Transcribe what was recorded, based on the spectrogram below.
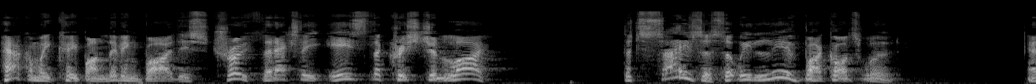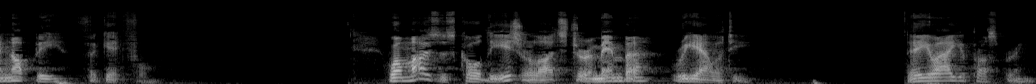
How can we keep on living by this truth that actually is the Christian life? That saves us, that we live by God's word and not be forgetful. Well, Moses called the Israelites to remember reality. There you are, you're prospering.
